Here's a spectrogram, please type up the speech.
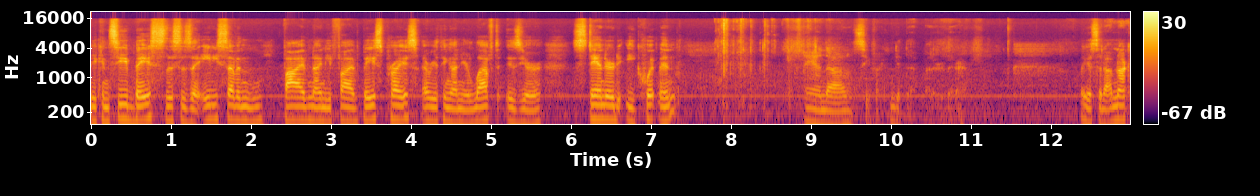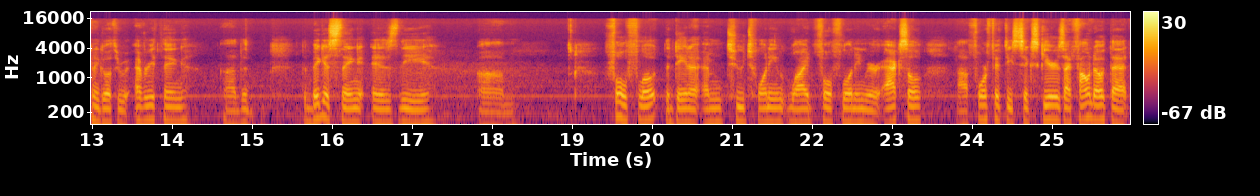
You can see base, this is a 87,595 base price. Everything on your left is your standard equipment. And uh, let's see if I can get that better there. Like I said, I'm not going to go through everything. Uh, the, the biggest thing is the um, full float, the Dana M220 wide full floating rear axle, uh, 456 gears. I found out that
